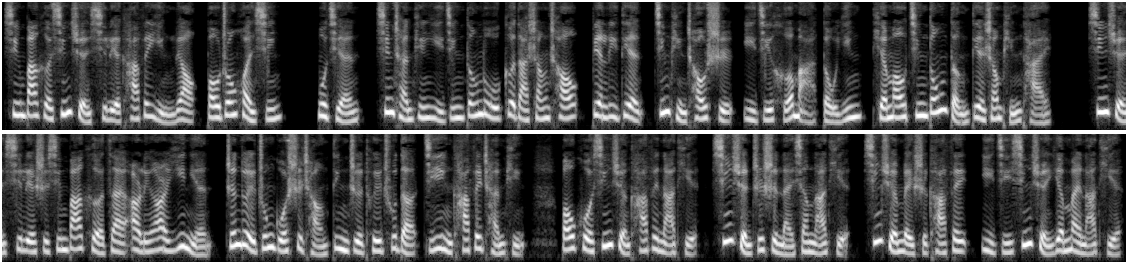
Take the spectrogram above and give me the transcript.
星巴克星选系列咖啡饮料包装换新，目前新产品已经登陆各大商超、便利店、精品超市以及盒马、抖音、天猫、京东等电商平台。新选系列是星巴克在二零二一年针对中国市场定制推出的即饮咖啡产品，包括新选咖啡拿铁、新选芝士奶香拿铁、新选美式咖啡以及新选燕麦拿铁，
